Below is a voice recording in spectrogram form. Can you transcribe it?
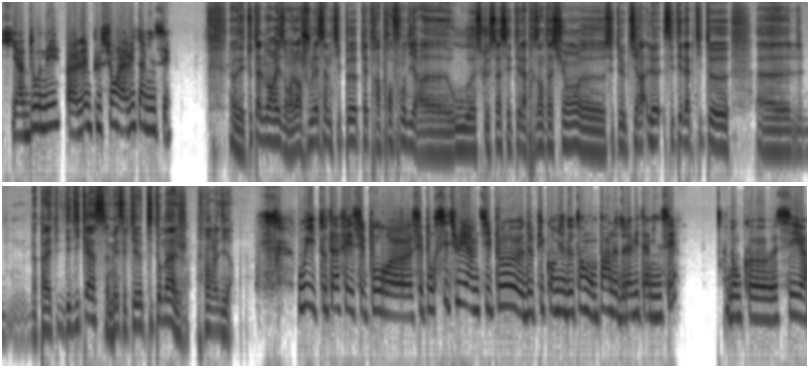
qui a donné l'impulsion à la vitamine C. Ah, vous avez totalement raison. Alors je vous laisse un petit peu peut-être approfondir euh, ou est-ce que ça c'était la présentation, euh, c'était le petit, c'était la petite, euh, pas la petite dédicace, mais c'était le petit hommage, on va dire. Oui, tout à fait. C'est pour, c'est pour situer un petit peu depuis combien de temps on parle de la vitamine C. Donc euh, c'est euh,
